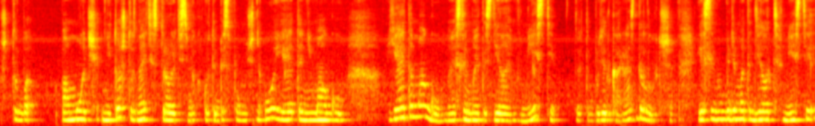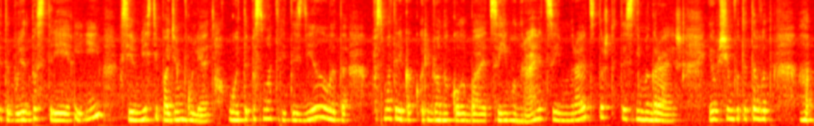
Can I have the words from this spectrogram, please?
чтобы помочь не то, что, знаете, строить из себя какой-то беспомощный, ой, я это не могу, Я это могу, но если мы это сделаем вместе, то это будет гораздо лучше. Если мы будем это делать вместе, это будет быстрее. И все вместе пойдем гулять. Ой, ты посмотри, ты сделал это. Посмотри, как ребенок улыбается. Ему нравится, ему нравится то, что ты с ним играешь. И, в общем, вот это вот а,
